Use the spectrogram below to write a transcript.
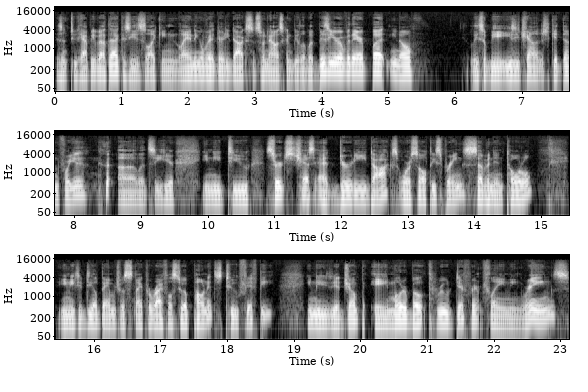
isn't too happy about that because he's liking landing over at Dirty Docks, and so now it's going to be a little bit busier over there. But you know, at least it'll be an easy challenge to get done for you. uh, let's see here. You need to search chests at Dirty Docks or Salty Springs, seven in total. You need to deal damage with sniper rifles to opponents, 250. You need to jump a motorboat through different flaming rings.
